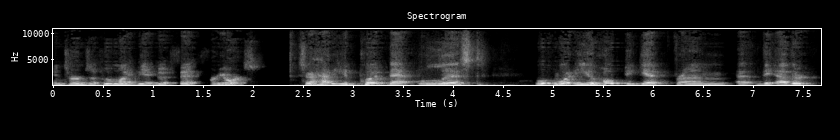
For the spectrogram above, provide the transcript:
in terms of who might be a good fit for yours. So how do you put that list? What do you hope to get from uh, the other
